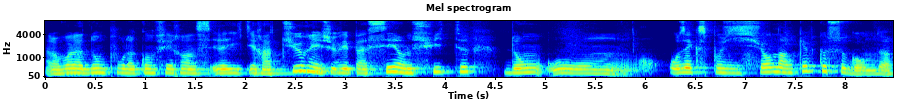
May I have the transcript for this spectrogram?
Alors voilà donc pour la conférence et la littérature et je vais passer ensuite donc aux expositions dans quelques secondes.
